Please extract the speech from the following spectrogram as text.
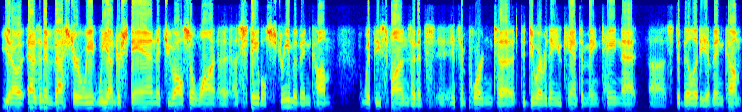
you know, as an investor, we, we understand that you also want a, a stable stream of income with these funds, and it's it's important to to do everything you can to maintain that uh, stability of income.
